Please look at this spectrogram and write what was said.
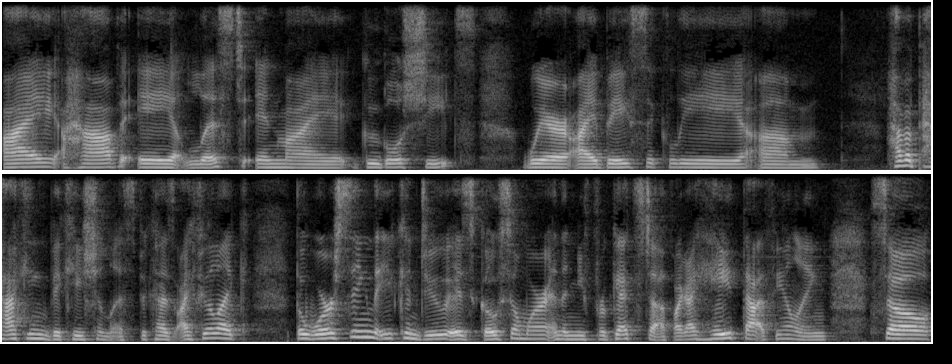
I have a list in my Google Sheets where I basically um, have a packing vacation list because I feel like the worst thing that you can do is go somewhere and then you forget stuff. Like I hate that feeling. So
